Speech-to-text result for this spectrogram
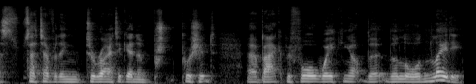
set everything to right again and push it back before waking up the, the lord and lady.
